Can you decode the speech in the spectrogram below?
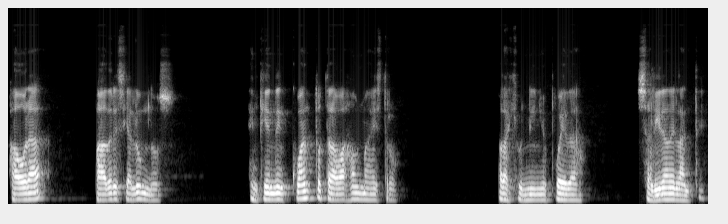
Ahora padres y alumnos entienden cuánto trabaja un maestro para que un niño pueda salir adelante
